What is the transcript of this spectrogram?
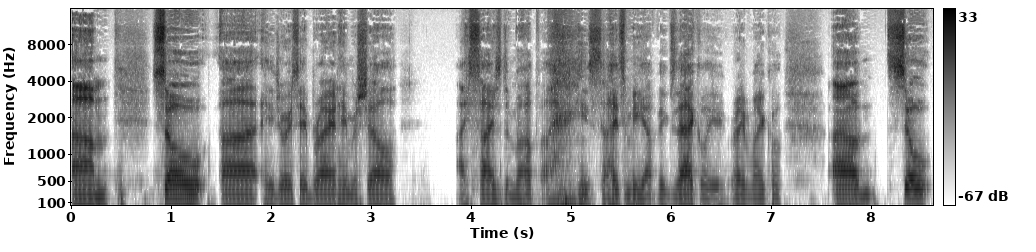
Um, so uh, hey Joyce, hey Brian, hey Michelle. I sized him up. he sized me up exactly, right, Michael? Um, so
